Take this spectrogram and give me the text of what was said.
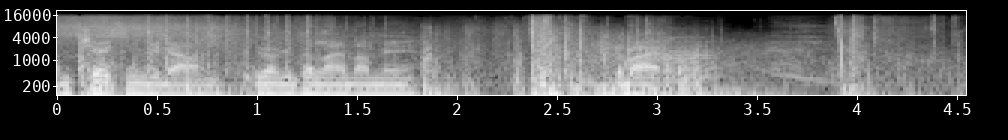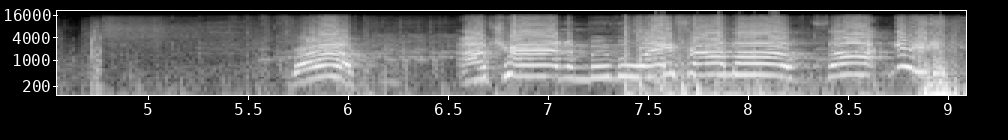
I'm chasing you down. You don't get to land on me. Goodbye. Bro, I'm trying to move away from him. Fuck.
